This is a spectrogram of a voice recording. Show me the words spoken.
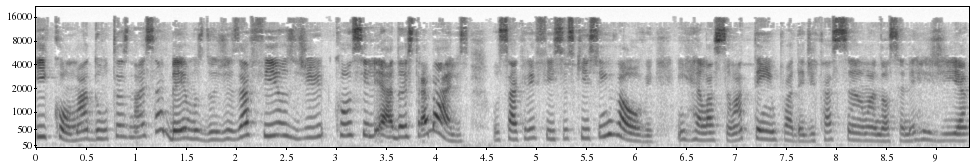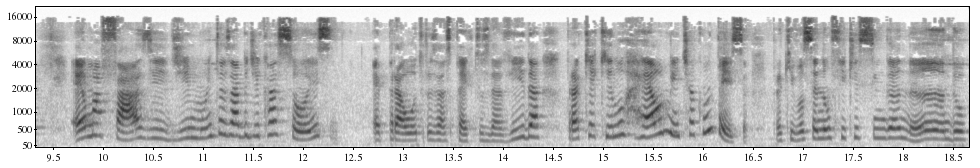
E como adultas, nós sabemos dos desafios de conciliar dois trabalhos, os sacrifícios que isso envolve em relação a tempo, a dedicação, a nossa energia. É uma fase de muitas abdicações é para outros aspectos da vida, para que aquilo realmente aconteça, para que você não fique se enganando,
